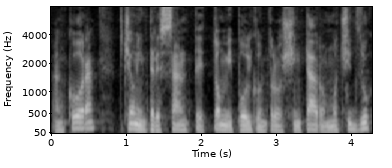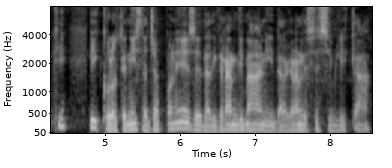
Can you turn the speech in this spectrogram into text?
Ancora c'è un interessante Tommy Paul contro contro Shintaro Mochizuki, piccolo tennista giapponese dalle grandi mani, dalla grande sensibilità,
